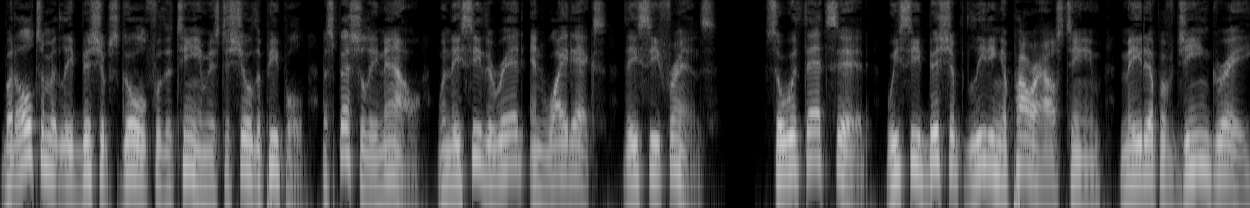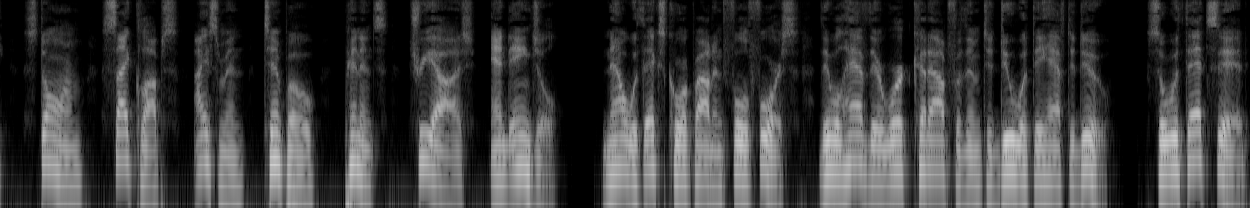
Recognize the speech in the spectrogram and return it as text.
But ultimately Bishop's goal for the team is to show the people, especially now, when they see the red and white X, they see friends. So with that said, we see Bishop leading a powerhouse team made up of Jean Grey, Storm, Cyclops, Iceman, Tempo, Penance, Triage, and Angel. Now with X-Corp out in full force, they will have their work cut out for them to do what they have to do. So with that said,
